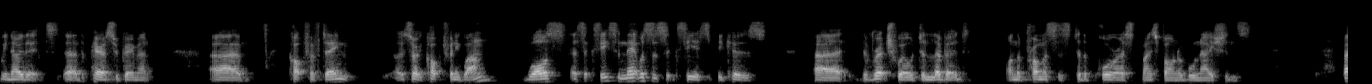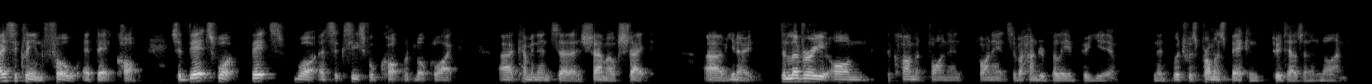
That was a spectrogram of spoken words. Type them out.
we know that uh, the Paris Agreement, uh, COP 15, uh, sorry, COP 21 was a success, and that was a success because uh, the rich world delivered on the promises to the poorest, most vulnerable nations, basically in full at that COP. So that's what that's what a successful COP would look like uh, coming into Sharm el Sheikh. you know, delivery on the climate finance, finance of 100 billion per year which was promised back in 2009,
